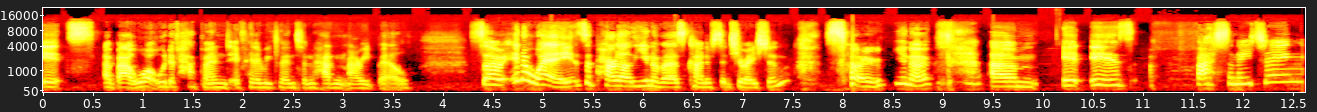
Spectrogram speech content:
it's about what would have happened if Hillary Clinton hadn't married Bill. So, in a way, it's a parallel universe kind of situation. So, you know, um, it is fascinating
